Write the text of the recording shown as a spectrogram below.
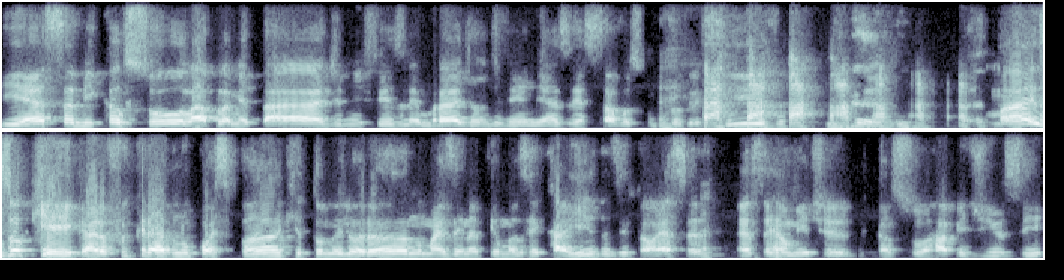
E essa me cansou lá pela metade, me fez lembrar de onde vêm minhas ressalvas com o progressivo. mas ok, cara, eu fui criado no pós-punk, tô melhorando, mas ainda tem umas recaídas, então essa, essa realmente cansou rapidinho, assim.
